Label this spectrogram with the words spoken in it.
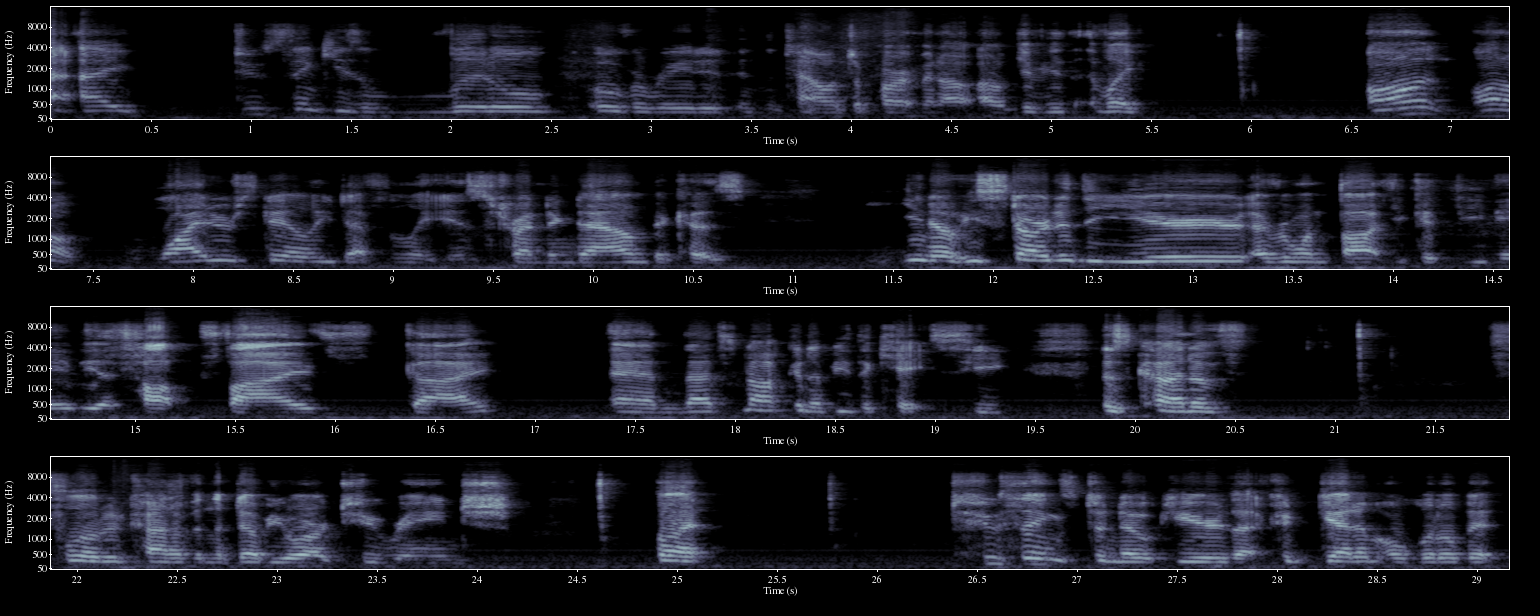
I, I do think he's a little overrated in the talent department. I'll, I'll give you that. like on on a wider scale, he definitely is trending down because you know, he started the year, everyone thought he could be maybe a top five guy, and that's not going to be the case. He has kind of floated kind of in the WR2 range. But two things to note here that could get him a little bit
